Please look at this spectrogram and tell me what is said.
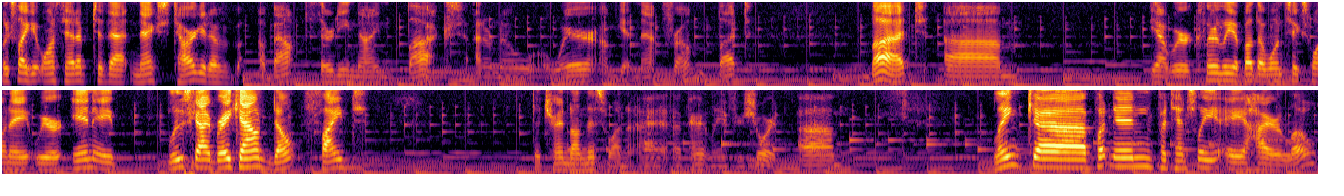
Looks like it wants to head up to that next target of about 39 bucks. I don't know where I'm getting that from, but but um, yeah, we're clearly above the 1618. We're in a blue sky breakout. Don't fight the trend on this one. I, apparently, if you're short. Um, Link uh, putting in potentially a higher low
